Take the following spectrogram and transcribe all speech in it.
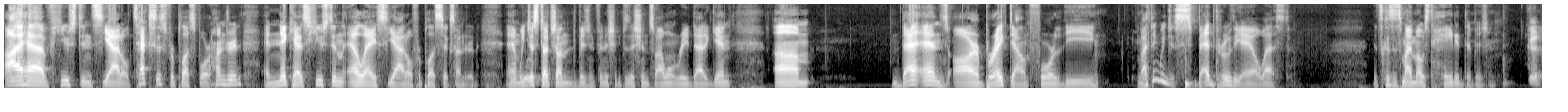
I have Houston, Seattle, Texas for plus 400. And Nick has Houston, LA, Seattle for plus 600. And we just touched on the division finishing position, so I won't read that again. Um, that ends our breakdown for the. I think we just sped through the AL West. It's because it's my most hated division. Good.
